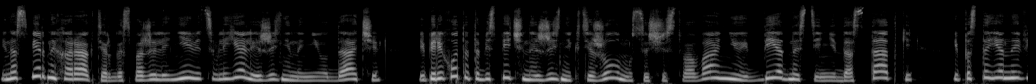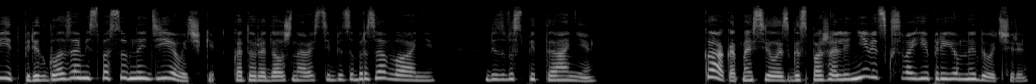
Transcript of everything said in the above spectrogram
и на скверный характер госпожи Леневец влияли жизненные неудачи, и переход от обеспеченной жизни к тяжелому существованию, и бедности, и недостатки, и постоянный вид перед глазами способной девочки, которая должна расти без образования, без воспитания, как относилась госпожа Ленивец к своей приемной дочери?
